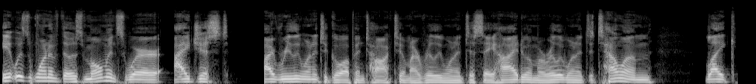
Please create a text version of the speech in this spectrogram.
it was one of those moments where I just, I really wanted to go up and talk to him. I really wanted to say hi to him. I really wanted to tell him, like,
